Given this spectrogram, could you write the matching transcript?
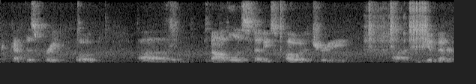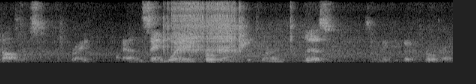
I got this great quote. Uh, novelist studies poetry uh, to be a better novelist, right? And the same way, programmers should learn Lisp to make you a better programmer.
